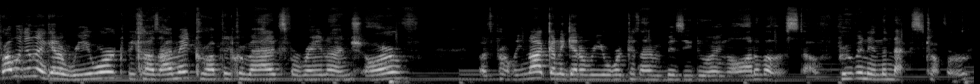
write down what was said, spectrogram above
Probably gonna get a rework because I made corrupted chromatics for Rayna and Sharv, but it's probably not gonna get a rework because I'm busy doing a lot of other stuff. Proven in the next cover.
